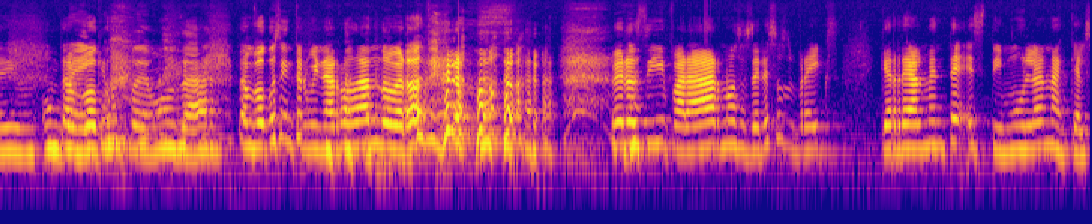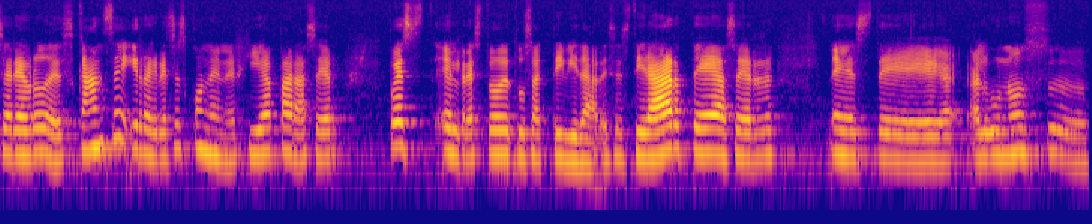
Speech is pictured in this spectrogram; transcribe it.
un, un break que nos podemos dar. tampoco sin terminar rodando, ¿verdad? Pero, pero sí, pararnos, hacer esos breaks que realmente estimulan a que el cerebro descanse y regreses con energía para hacer pues el resto de tus actividades, estirarte, hacer este, algunos uh,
